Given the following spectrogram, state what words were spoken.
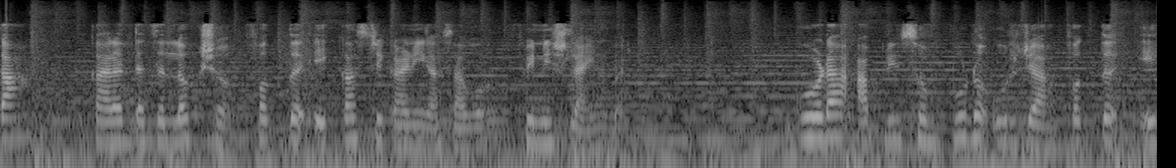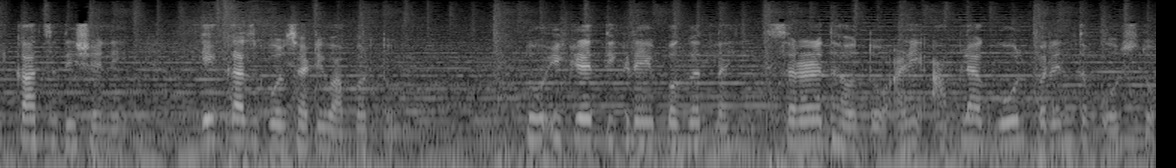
का? कारण त्याचं लक्ष फक्त एकाच ठिकाणी असावं फिनिश लाईनवर घोडा आपली संपूर्ण ऊर्जा फक्त एकाच दिशेने एकाच गोलसाठी वापरतो. तो इकडे तिकडे बघत नाही सरळ धावतो आणि आपल्या गोलपर्यंत पोहोचतो.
